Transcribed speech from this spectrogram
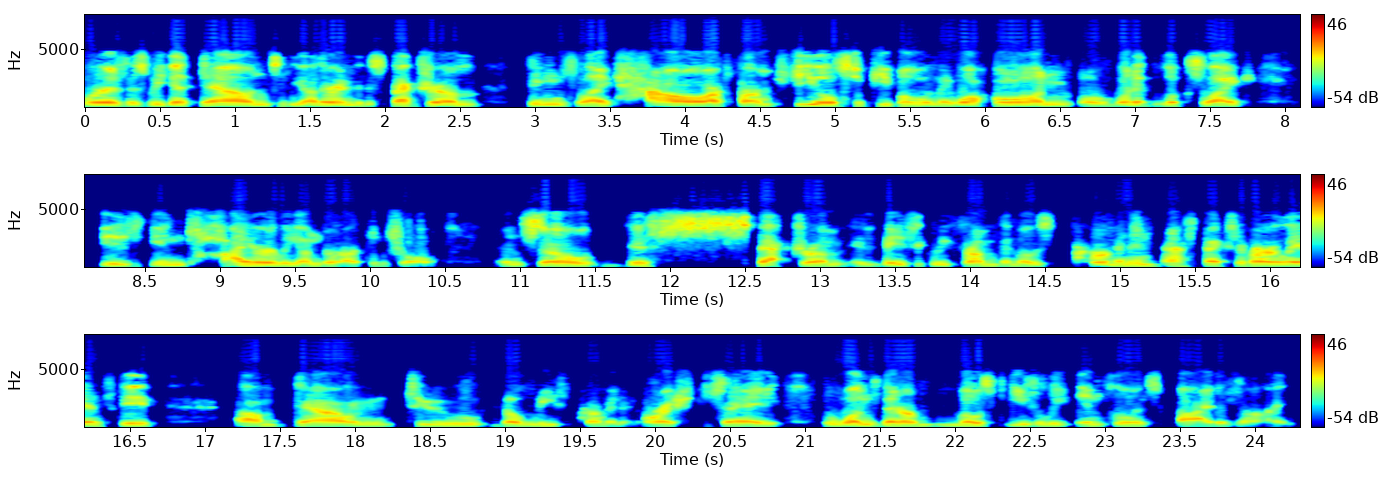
Whereas as we get down to the other end of the spectrum, things like how our farm feels to people when they walk on or what it looks like is entirely under our control. And so this spectrum is basically from the most permanent aspects of our landscape um, down to the least permanent, or I should say the ones that are most easily influenced by design.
